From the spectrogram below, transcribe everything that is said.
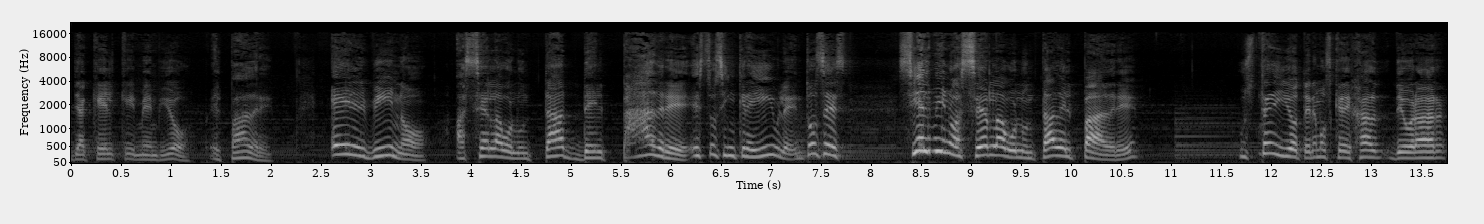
de aquel que me envió, el Padre. Él vino a hacer la voluntad del Padre. Esto es increíble. Entonces, si Él vino a hacer la voluntad del Padre, usted y yo tenemos que dejar de orar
